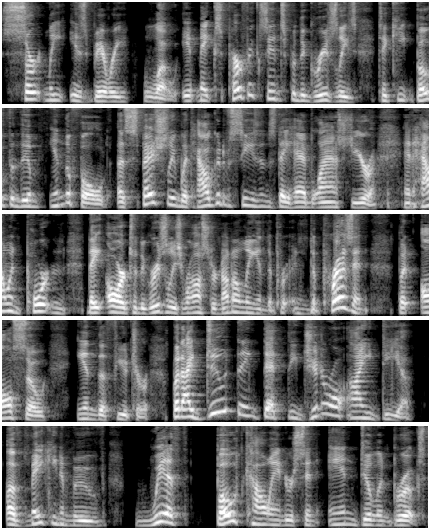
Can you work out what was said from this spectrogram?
certainly is very low. It makes perfect sense for the Grizzlies to keep both of them in the fold, especially with how good of seasons they had last year and how important they are to the Grizzlies roster, not only in the, in the present, but also in the future. But I do think that the general idea of making a move with both Kyle Anderson and Dillon Brooks,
